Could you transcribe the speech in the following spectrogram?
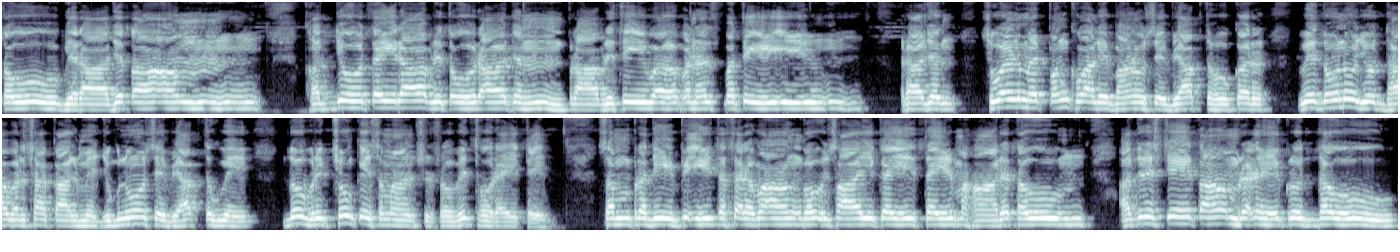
सौभ्यराजताम खद्योतरावृतो राजन प्रावृति वह वनस्पति। राजन सुवर्ण में पंख वाले बाणों से व्याप्त होकर वे दोनों योद्धा वर्षा काल में जुगनुओं से व्याप्त हुए दो वृक्षों के समान सुशोभित हो रहे थे। संप्रदीपित सर्वांगौ सायिकैर्महारथौ अदृश्येताम रणे क्रुद्धौ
